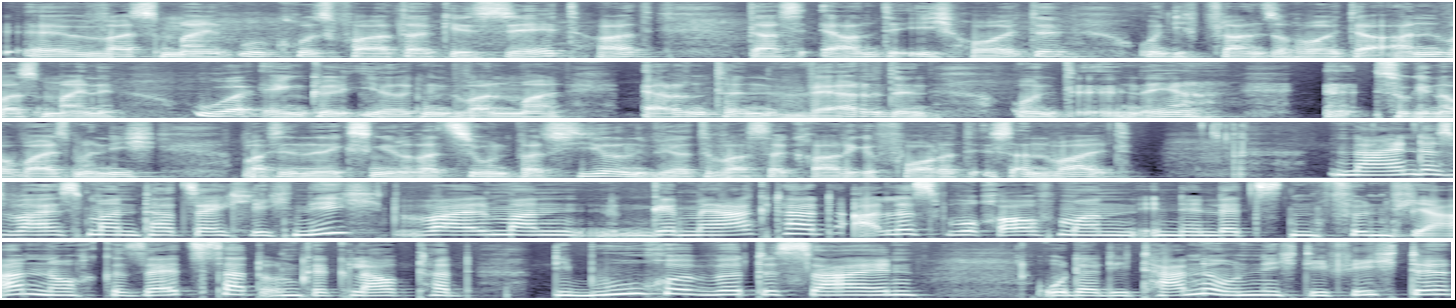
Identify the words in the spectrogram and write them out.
Äh, was mein Urgroßvater gesät hat, das ernte ich heute und ich pflanze heute an, was meine Urenkel irgendwann mal ernten werden. Und naja, so genau weiß man nicht, was in der nächsten Generation passieren wird, was da gerade gefordert ist an Wald. Nein, das weiß man tatsächlich nicht, weil man gemerkt hat, alles, worauf man in den letzten fünf Jahren noch gesetzt hat und geglaubt hat, die Buche wird es sein oder die Tanne und nicht die Fichte,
